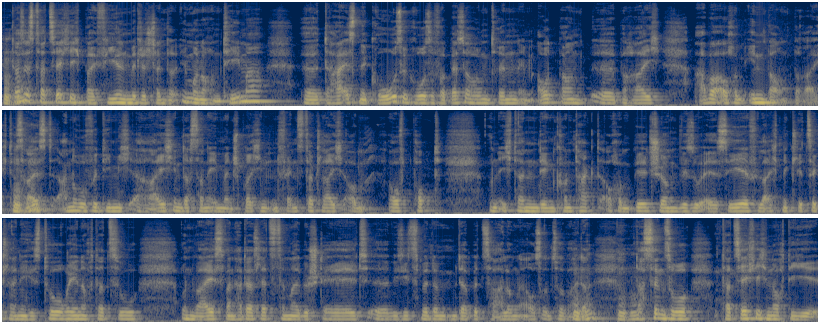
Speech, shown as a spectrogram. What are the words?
Mhm. Das ist tatsächlich bei vielen Mittelständlern immer noch ein Thema. Thema. Äh, da ist eine große, große Verbesserung drin im Outbound-Bereich, aber auch im Inbound-Bereich. Das mhm. heißt, Anrufe, die mich erreichen, dass dann eben entsprechend ein Fenster gleich aufpoppt und ich dann den Kontakt auch am Bildschirm visuell sehe, vielleicht eine klitzekleine Historie noch dazu und weiß, wann hat er das letzte Mal bestellt, äh, wie sieht es mit, mit, der Bezahlung aus und so weiter. Mhm. mhm. Das sind so tatsächlich noch die,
